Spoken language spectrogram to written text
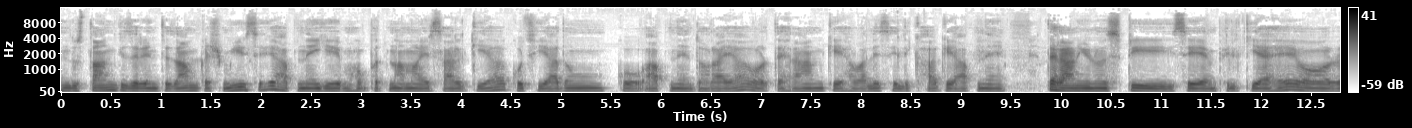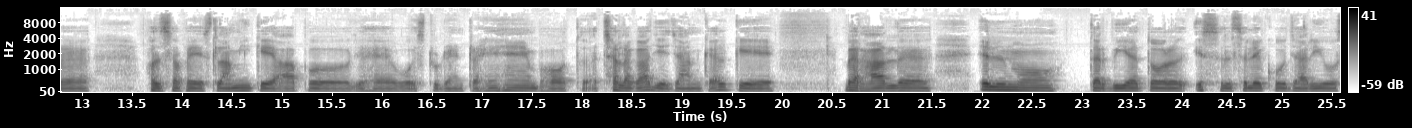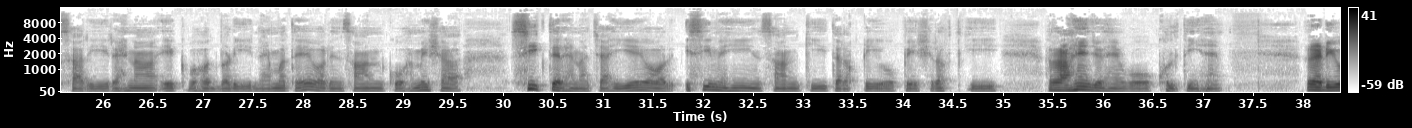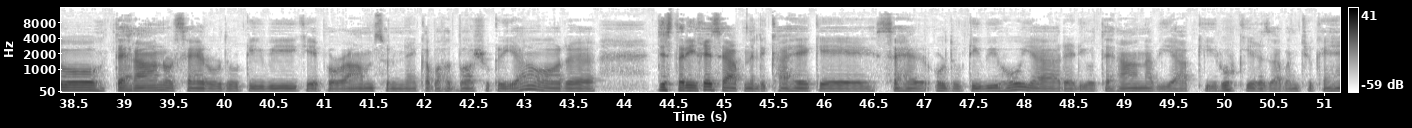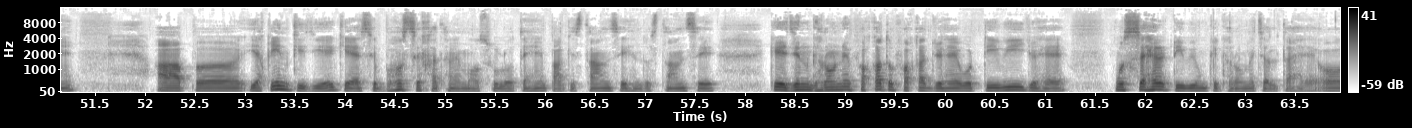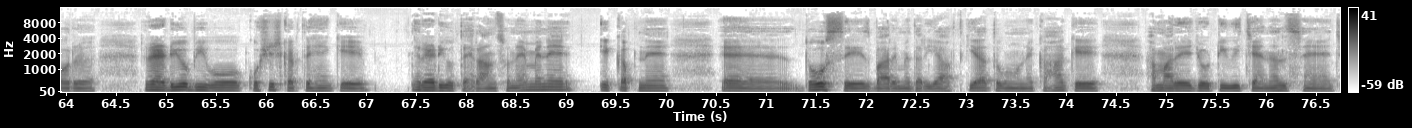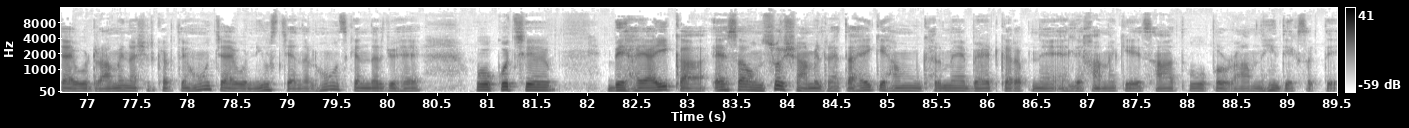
ہندوستان کے زیر انتظام کشمیر سے آپ نے یہ محبت نامہ ارسال کیا۔ کچھ یادوں کو آپ نے دہرایا اور تہران کے حوالے سے لکھا کہ آپ نے تہران یونیورسٹی سے ایم فل کیا ہے اور فلسفہ اسلامی کے آپ جو ہے وہ اسٹوڈینٹ رہے ہیں۔ بہت اچھا لگا یہ جان کر کہ بہرحال علم و تربیت اور اس سلسلے کو جاری و ساری رہنا ایک بہت بڑی نعمت ہے اور انسان کو ہمیشہ سیکھتے رہنا چاہیے اور اسی میں ہی انسان کی ترقی و پیش رفت کی راہیں جو ہیں وہ کھلتی ہیں۔ ریڈیو تہران اور سحر اردو ٹی وی کے پروگرام سننے کا بہت بہت شکریہ اور جس طریقے سے آپ نے لکھا ہے کہ سحر اردو ٹی وی ہو یا ریڈیو تہران، ابھی آپ کی روح کی غذا بن چکے ہیں۔ آپ یقین کیجیے کہ ایسے بہت سے خط ہمیں موصول ہوتے ہیں پاکستان سے، ہندوستان سے، کہ جن گھروں نے فقط و فقط جو ہے وہ ٹی وی جو ہے، وہ سحر ٹی وی ان کے گھروں میں چلتا ہے۔ اور ریڈیو بھی وہ کوشش کرتے ہیں کہ ریڈیو تہران سنیں۔ میں نے ایک اپنے دوست سے اس بارے میں دریافت کیا تو انہوں نے کہا کہ ہمارے جو ٹی وی چینلز ہیں، چاہے وہ ڈرامے نشر کرتے ہوں، چاہے وہ نیوز چینل ہوں، اس کے اندر جو ہے وہ کچھ بے حیائی کا ایسا عنصر شامل رہتا ہے کہ ہم گھر میں بیٹھ کر اپنے اہل خانہ کے ساتھ وہ پروگرام نہیں دیکھ سکتے۔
